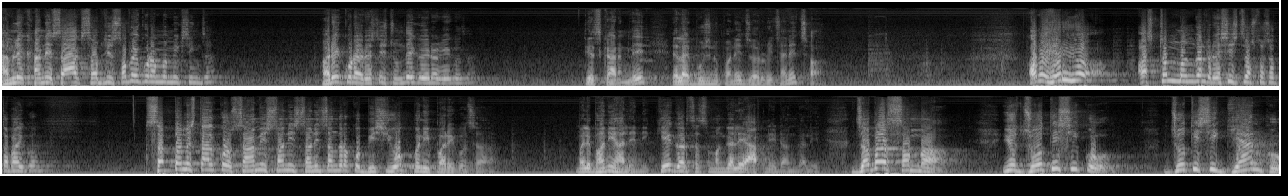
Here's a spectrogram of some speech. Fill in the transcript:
हामीले खाने साग सब्जी सबै कुरामा मिक्सिङ छ। हरेक कुरा रेसिस्ट हुँदै गइरहेको छ। त्यस कारणले यसलाई बुझ्नुपर्ने जरुरी चाहिँ छ। अब हेरौँ यो अष्टम मङ्गल रेसिस्ट जस्तो छ तपाईँको। सप्तम स्थलको स्वामी शनि शनिचन्द्रको विषयोग पनि परेको छ। मैले भनिहालेँ नि के गर्छ मङ्गलले आफ्नै ढङ्गले? जबसम्म यो ज्योतिषीको ज्योतिषी ज्ञानको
